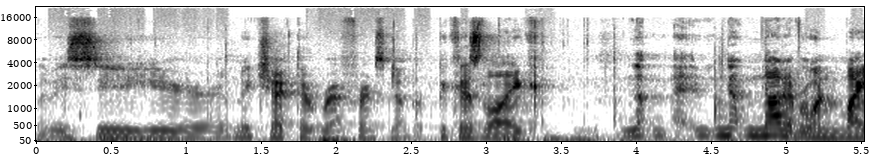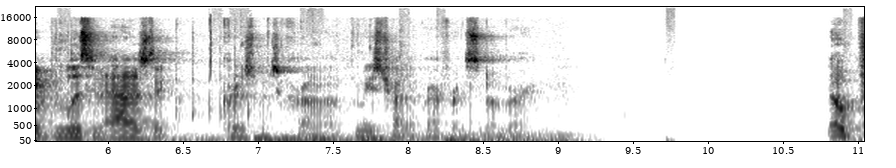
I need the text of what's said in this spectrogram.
Let me see here. Let me check the reference number because, like, not, not, not everyone might list it as the Christmas chrono. Let me just try the reference number. Nope.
